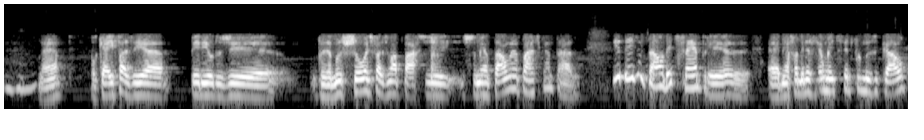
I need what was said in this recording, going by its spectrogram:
uhum. né? Porque aí fazia períodos de, por exemplo, no show a gente fazia uma parte instrumental e uma parte cantada. E desde então, desde sempre, é, minha família realmente sempre foi musical,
